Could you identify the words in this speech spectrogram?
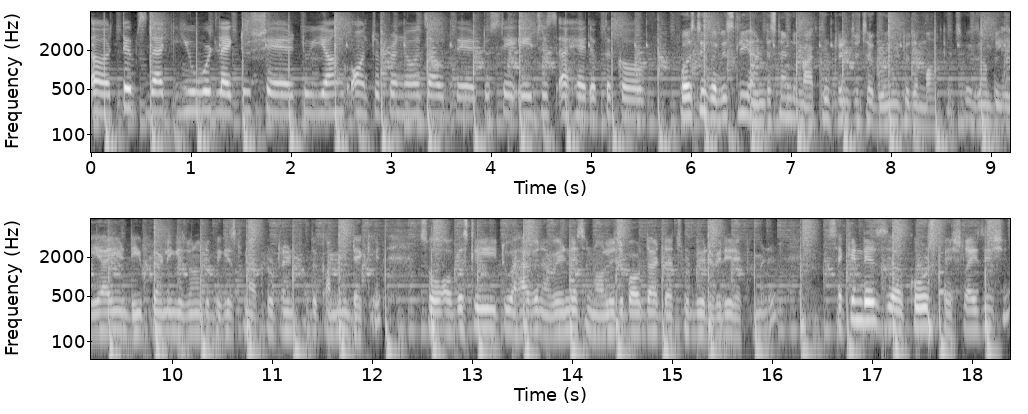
uh, tips that you would like to share to young entrepreneurs out there to stay ages ahead of the curve? First is obviously understand the macro trends which are going into the market. For example, AI and deep learning is one of the biggest macro trends for the coming decade. So, obviously, to have an awareness and knowledge about that, that would be very recommended. Second is uh, core specialization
